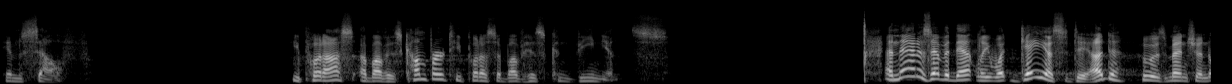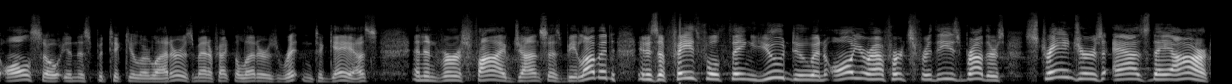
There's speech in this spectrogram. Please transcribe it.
himself. He put us above his comfort, he put us above his convenience. And that is evidently what Gaius did, who is mentioned also in this particular letter. As a matter of fact, the letter is written to Gaius. And in verse 5, John says, Beloved, it is a faithful thing you do in all your efforts for these brothers, strangers as they are.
